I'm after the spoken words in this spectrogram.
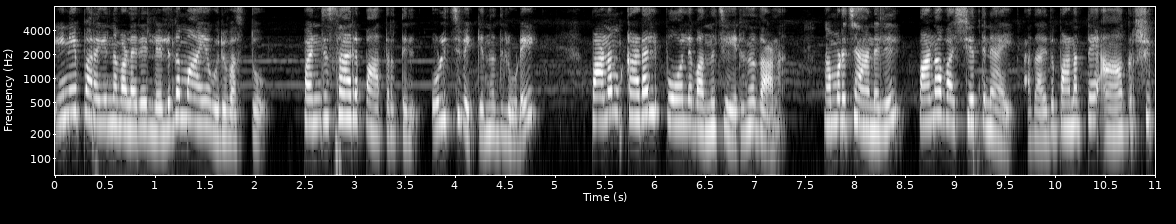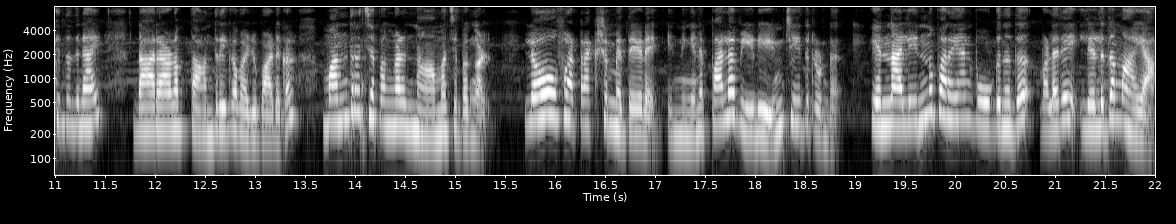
ഇനി പറയുന്ന വളരെ ലളിതമായ ഒരു വസ്തു പഞ്ചസാര പാത്രത്തിൽ ഒളിച്ചു വെക്കുന്നതിലൂടെ പണം കടൽ പോലെ വന്നു ചേരുന്നതാണ്. നമ്മുടെ ചാനലിൽ പണവശ്യത്തിനായി അതായത് പണത്തെ ആകർഷിക്കുന്നതിനായി ധാരാളം താന്ത്രിക വഴിപാടുകൾ മന്ത്രജപങ്ങൾ നാമജപങ്ങൾ ലോ ഓഫ് അട്രാക്ഷൻ മെത്തേഡ് എന്നിങ്ങനെ പല വീഡിയോയും ചെയ്തിട്ടുണ്ട്. എന്നാൽ ഇന്ന് പറയാൻ പോകുന്നത് വളരെ ലളിതമായ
